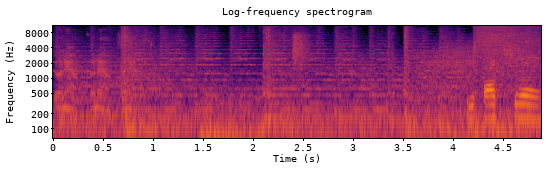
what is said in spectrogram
Go now, go now, go now. Keep actually.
